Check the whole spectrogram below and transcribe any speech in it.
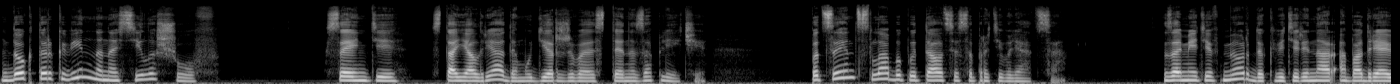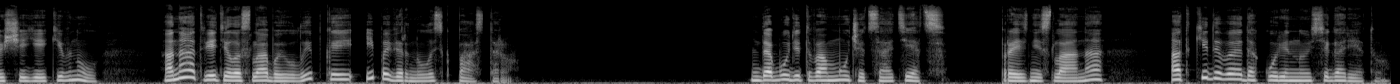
Доктор Квин наносила шов. Сэнди стоял рядом, удерживая Стена за плечи. Пациент слабо пытался сопротивляться. Заметив Мёрдок, ветеринар ободряюще ей кивнул. Она ответила слабой улыбкой и повернулась к пастору. «Да будет вам мучиться, отец», — произнесла она, откидывая докуренную сигарету.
